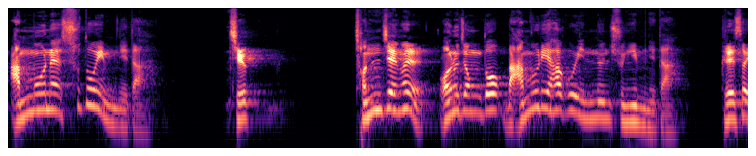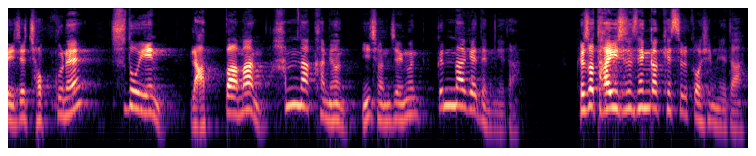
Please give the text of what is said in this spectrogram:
암몬의 수도입니다. 즉 전쟁을 어느 정도 마무리하고 있는 중입니다. 그래서 이제 적군의 수도인 라빠만 함락하면 이 전쟁은 끝나게 됩니다. 그래서 다윗은 생각했을 것입니다.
